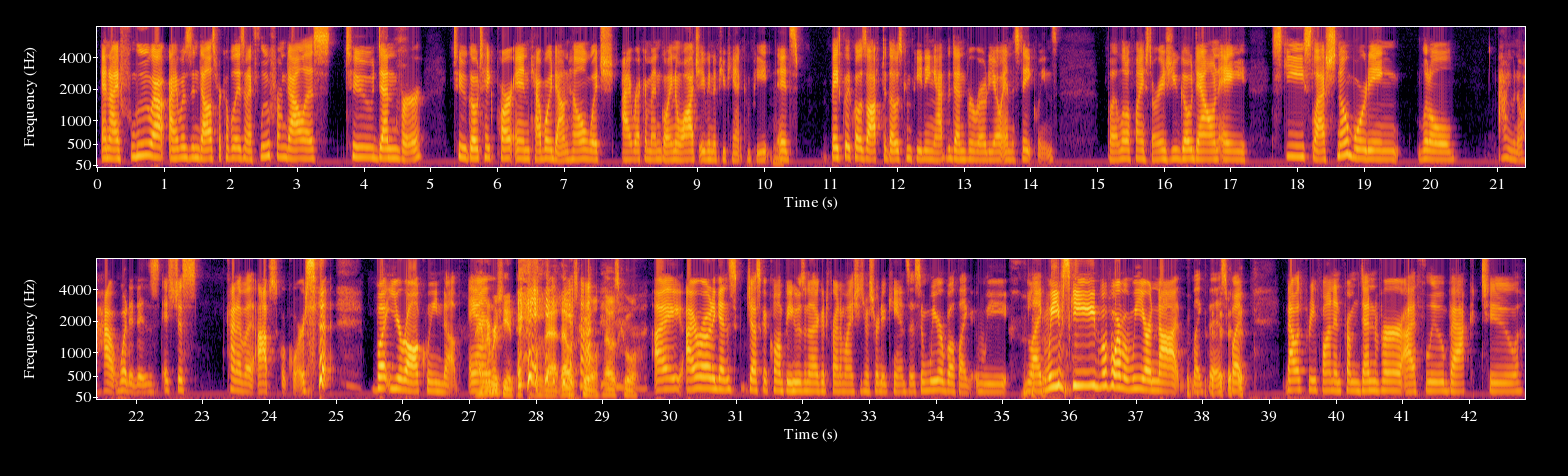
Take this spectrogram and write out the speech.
and I flew out. I was in Dallas for a couple days, and I flew from Dallas to Denver to go take part in Cowboy Downhill, which I recommend going to watch, even if you can't compete. Hmm. It's basically closed off to those competing at the Denver Rodeo and the State Queens. But a little funny story is you go down a ski slash snowboarding little. I don't even know how what it is. It's just kind of an obstacle course. but you're all queened up. And I remember seeing pictures of that. That was cool. That was cool. I I rode against Jessica Clumpy, who's another good friend of mine. She's Miss Rodeo Kansas, and we were both like we like we've skied before, but we are not like this. But that was pretty fun. And from Denver, I flew back to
